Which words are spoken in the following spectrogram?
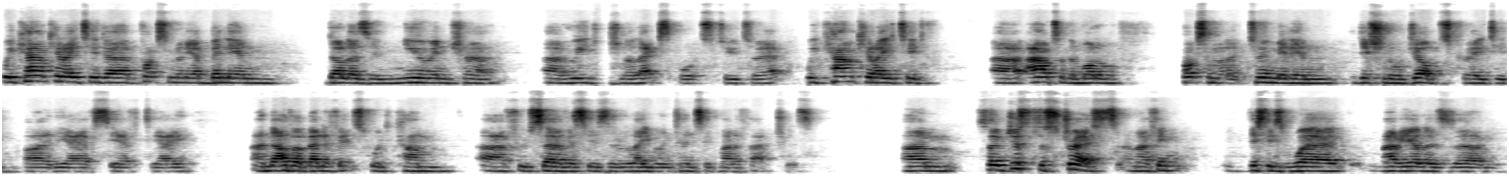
We calculated uh, approximately a billion dollars in new intra uh, regional exports due to it. We calculated uh, out of the model approximately 2 million additional jobs created by the AFCFTA, and other benefits would come uh, through services and labor intensive manufacturers. Um, so just to stress, and I think this is where Maryla's um,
